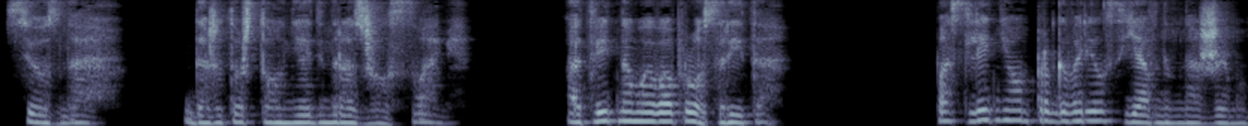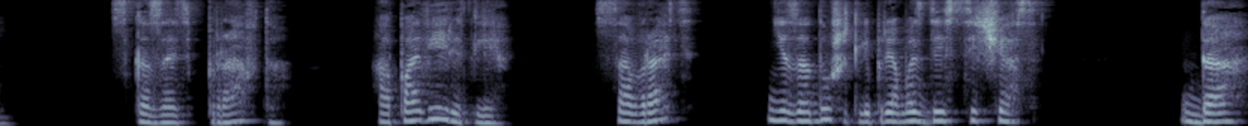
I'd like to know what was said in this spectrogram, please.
«Все знаю. Даже то, что он не один раз жил с вами. Ответь на мой вопрос, Рита». Последний он проговорил с явным нажимом. Сказать правду? А поверит ли? Соврать? Не задушит ли прямо здесь сейчас? Да,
